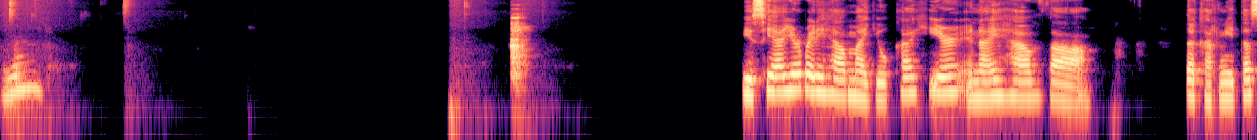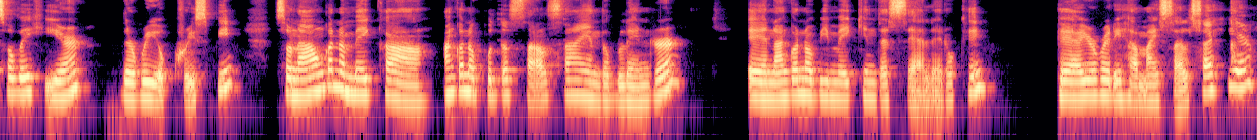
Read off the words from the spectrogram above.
Here. You see, I already have my yuca here and I have the, the carnitas over here. They're real crispy. So now I'm going to make, a, I'm going to put the salsa in the blender and I'm going to be making the salad, okay? Okay, I already have my salsa here.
